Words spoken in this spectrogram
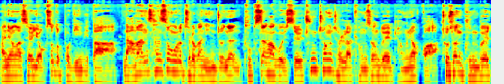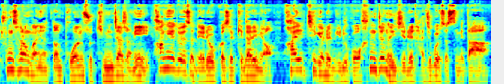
안녕하세요. 역사 돋보기입니다. 남한 산성으로 들어간 인조는 북상하고 있을 충청 전라 경상도의 병력과 조선 군부의 총사령관이었던 도원수 김자점이 황해도에서 내려올 것을 기다리며 화일 체결을 미루고 항전 의지를 다지고 있었습니다.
